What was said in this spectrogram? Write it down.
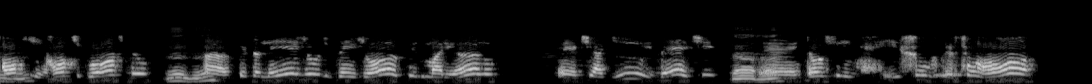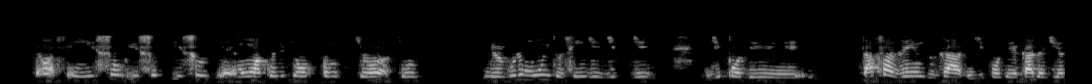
rock, uhum. rock gospel, uhum. a sertanejo de Benjó, Pedro Mariano, é, Tiaguinho, Ivete. Uhum. É, então, assim, isso é forró, então, assim, isso, isso, isso é uma coisa que eu, que eu, que eu me orgulho muito, assim, de, de, de, de poder tá fazendo, sabe? De poder cada dia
